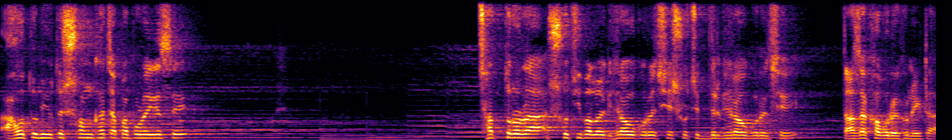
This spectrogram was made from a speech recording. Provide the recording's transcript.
আহত নিহতের সংখ্যা চাপা পড়ে গেছে। ছাত্ররা সচিবালয় ঘেরাও করেছে, সচিবদের ঘেরাও করেছে। তাজা খবর এখন এটা।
